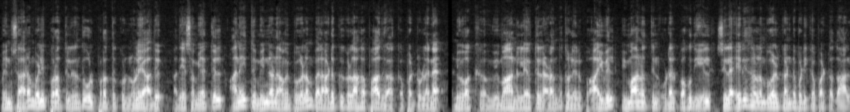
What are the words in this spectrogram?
மின்சாரம் வெளிப்புறத்திலிருந்து உள்புறத்துக்குள் நுழையாது. அதே சமயத்தில் அனைத்து மின்னணு அமைப்புகளும் பல அடுக்குகளாக பாதுகாக்கப்பட்டுள்ளன. நியூயார்க் விமான நிலையத்தில் நடந்த தொழில்நுட்ப ஆய்வில் விமானத்தின் உடல் பகுதியில் சில எரிதளம்புகள் கண்டுபிடிக்கப்பட்டதால்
